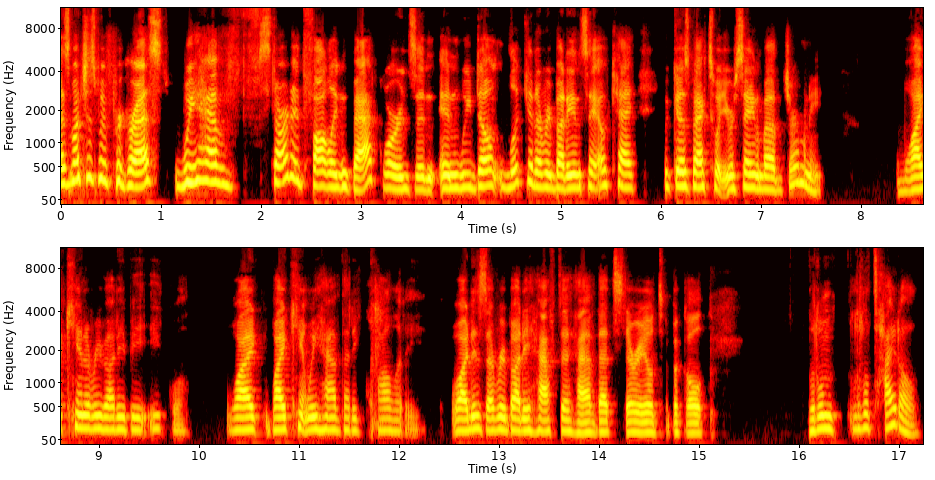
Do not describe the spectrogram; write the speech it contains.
as much as we've progressed we have started falling backwards and and we don't look at everybody and say okay it goes back to what you were saying about germany why can't everybody be equal? Why why can't we have that equality? Why does everybody have to have that stereotypical little little title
